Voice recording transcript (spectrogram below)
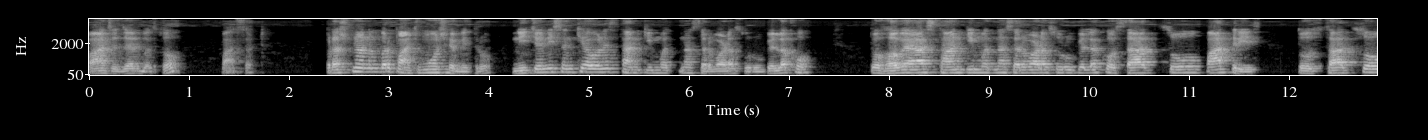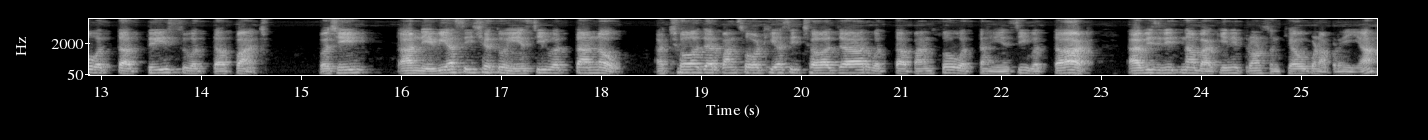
પાંચ પ્રશ્ન નંબર પાંચમો છે મિત્રો. નીચેની સંખ્યાઓને સ્થાન કિંમતના સરવાળા સ્વરૂપે લખો. તો હવે આ સ્થાન કિંમતના સરવાળા સ્વરૂપે લખો સાતસો પાંત્રીસ. તો સાતસો વત્તા ત્રીસ વત્તા પાંચ. પછી આ નેવ્યાસી છે તો એસી વત્તા નવ. આ છ હજાર પાંચસો અઠ્યાસી, છ હજાર વત્તા પાંચસો વત્તા એસી વત્તા આઠ. આવી જ રીતના બાકીની ત્રણ સંખ્યાઓ પણ આપણે અહીંયા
